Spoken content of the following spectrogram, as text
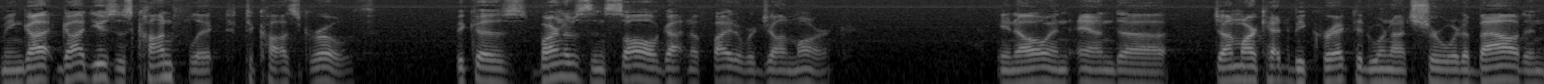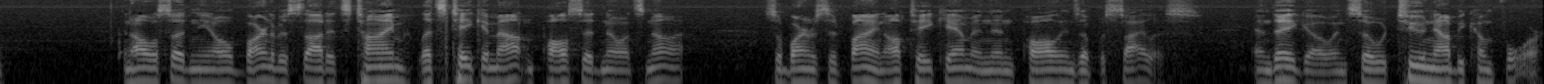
I mean, God, God uses conflict to cause growth because Barnabas and Saul got in a fight over John Mark. You know, and, and uh, John Mark had to be corrected. We're not sure what about. And, and all of a sudden, you know, Barnabas thought it's time. Let's take him out. And Paul said, no, it's not. So Barnabas said, fine, I'll take him. And then Paul ends up with Silas. And they go. And so two now become four.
